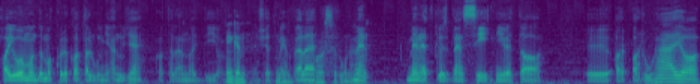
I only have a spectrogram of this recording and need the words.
ha jól mondom, akkor a Katalúnyán, ugye? Katalán nagy díjon Igen. esett Igen. meg vele. Men- menet közben szétnyílt a, a, a ruhája,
